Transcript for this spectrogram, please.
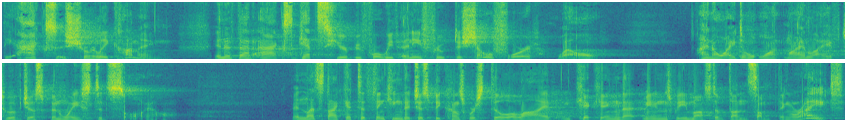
the axe is surely coming. And if that axe gets here before we've any fruit to show for it, well, I know I don't want my life to have just been wasted soil. And let's not get to thinking that just because we're still alive and kicking, that means we must have done something right.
